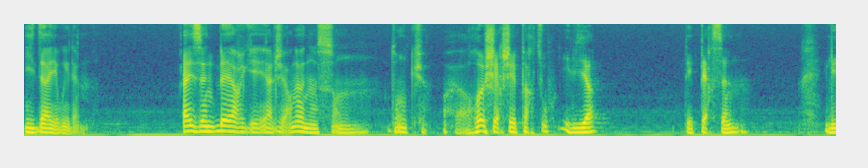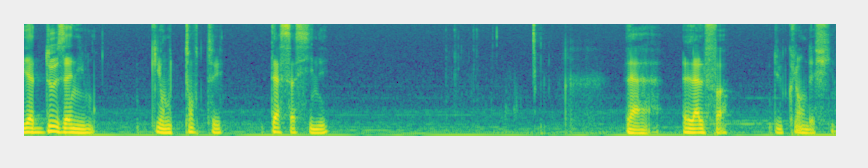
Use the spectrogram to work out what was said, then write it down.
Ida et Willem. Heisenberg et Algernon sont donc euh, recherchés partout. Il y a des personnes, il y a deux animaux qui ont tenté d'assassiner l'alpha du clan des chiens.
